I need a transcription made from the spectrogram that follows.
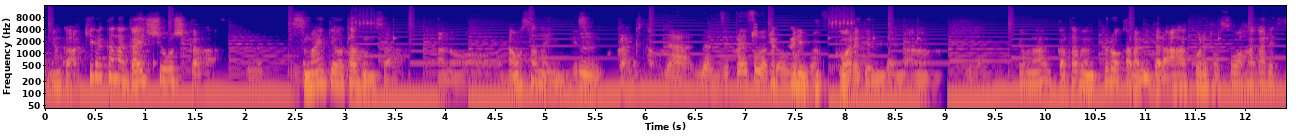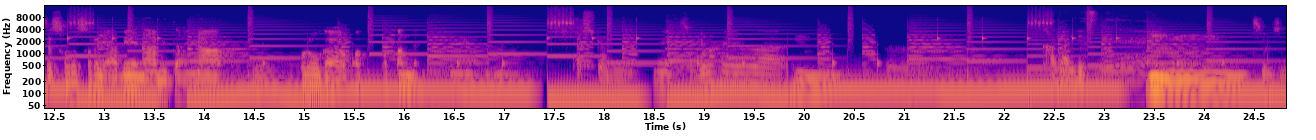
ねなんか明らかな外傷しか住まい手は多分さあの直さないんですよ、うん。多分。なな絶対そうだと思逆にぶっいます。壊れてるみたいな。うん。でもなんか多分プロから見たら、ああー、これ塗装剥がれててそろそろやべえなみたいな。うん。ところがわわかんないよ確かに、ね。ねそこら辺は、うん。うん、課題ですね。うん、そうそう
